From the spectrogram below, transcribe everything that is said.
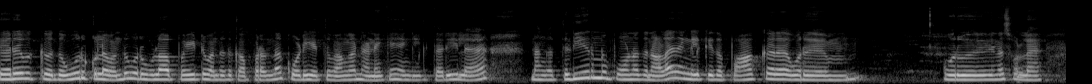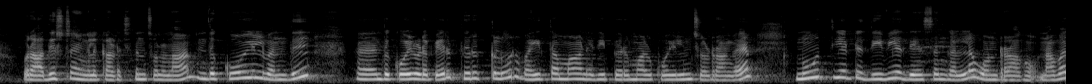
தெருவுக்கு இந்த ஊருக்குள்ளே வந்து ஒரு உலா போயிட்டு வந்ததுக்கு அப்புறம் தான் கொடி ஏற்றுவாங்கன்னு நினைக்கேன் எங்களுக்கு தெரியல. நாங்கள் திடீர்னு போனதுனால எங்களுக்கு இதை பார்க்குற ஒரு ஒரு என்ன சொல்ல ஒரு அதிர்ஷ்டம் எங்களுக்கு கிடச்சிதுன்னு சொல்லலாம். இந்த கோயில் வந்து இந்த கோயிலோட பேர் திருக்கலூர் வைத்தமா நிதி பெருமாள் கோயில்னு சொல்கிறாங்க நூற்றி எட்டு திவ்ய தேசங்களில் ஒன்றாகும். நவ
